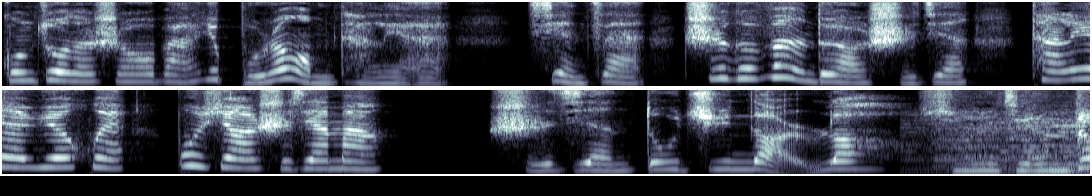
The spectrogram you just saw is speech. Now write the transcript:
工作的时候吧又不让我们谈恋爱。现在吃个饭都要时间，谈恋爱约会不需要时间吗？时间都去哪儿了？时间都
